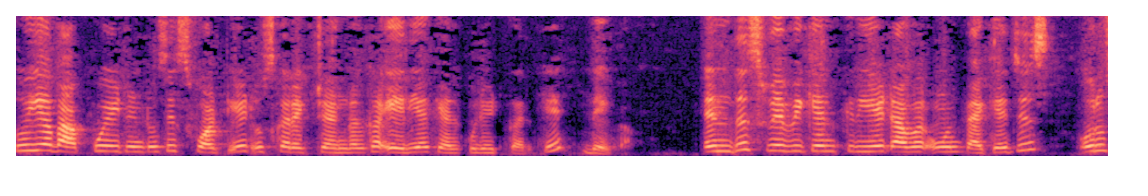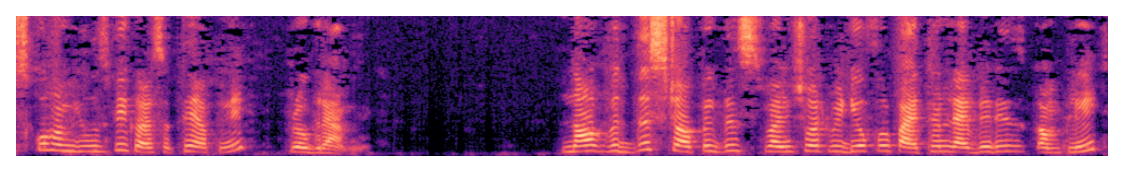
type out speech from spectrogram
तो ये अब आपको eight into six forty eight उसका रेक्टेंगल का एरिया कैलकुलेट करके देगा. In this way we can create our own packages और उसको हम यूज़ भी कर सकते हैं अपने प्रोग्राम में. Now with this topic this one short video for Python library is complete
